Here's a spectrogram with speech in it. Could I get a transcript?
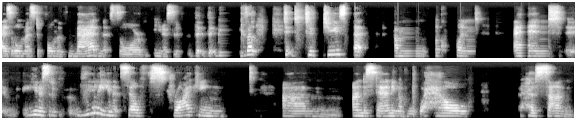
as almost a form of madness, or you know, sort of the, the, because to, to choose that um, eloquent and you know, sort of really in itself striking um, understanding of how her son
